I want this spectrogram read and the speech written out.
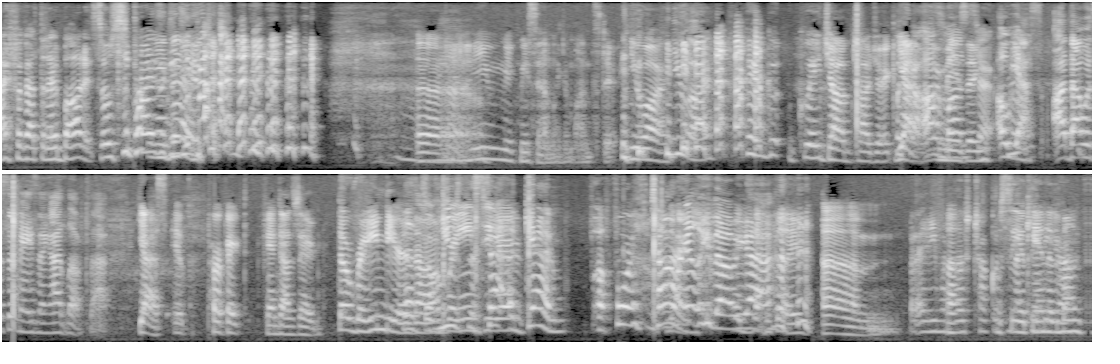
I forgot that I bought it, so surprise again. uh, you make me sound like a monster. You are. You are. G- Great job, Todrick. Yeah, Yeah, amazing. monster. Oh yes, uh, that was amazing. I loved that. Yes, it, perfect, fantastic. The reindeer That's though. a reindeer again, a fourth time. Really though, yeah. Exactly. um, But I need one of those we'll chocolates. see you at the end of the month.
